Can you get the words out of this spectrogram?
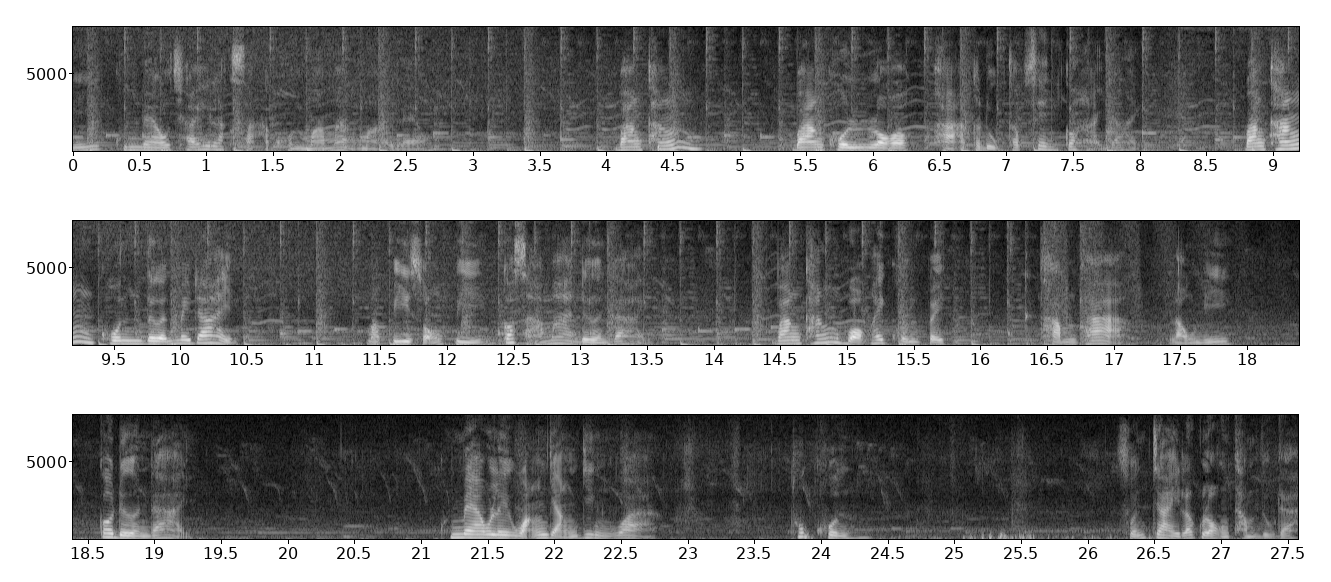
นี้คุณแมวใช้รักษาคนมามากมายแล้ว บางครั้งบางคนรอผ่ากระดูกทับเส้นก็หายได้ บางครั้งคนเดินไม่ได้ มาปีสองปีก็สามารถเดินได้ บางครั้งบอกให้คนไปทำท่าเหล่านี้ก็เดินได้ คุณแมวเลยหวังอย่างยิ่งว่า ทุกคนสนใจแล้วลองทำดูได้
